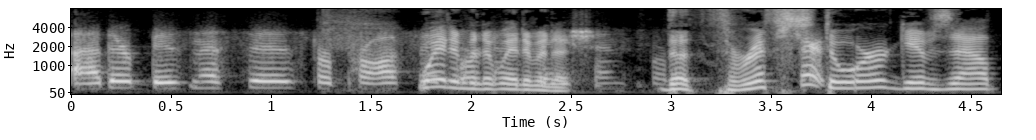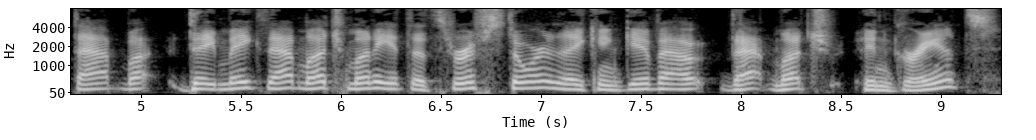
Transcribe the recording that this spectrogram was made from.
Other businesses for profit. Wait a minute. Wait a minute. The thrift sure. store gives out that much. They make that much money at the thrift store. They can give out that much in grants.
